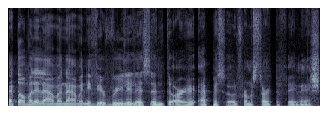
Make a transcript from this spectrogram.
eto malalaman namin if you really listen to our episode from start to finish.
